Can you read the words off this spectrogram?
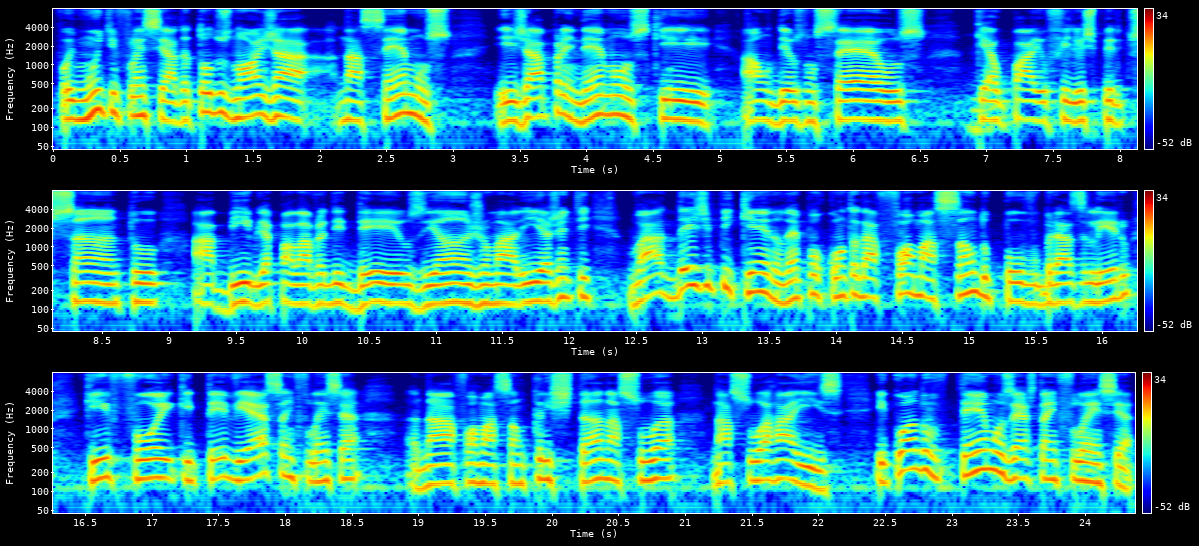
foi muito influenciada. Todos nós já nascemos e já aprendemos que há um Deus nos céus, que é o Pai, o Filho e o Espírito Santo, a Bíblia, a palavra de Deus e anjo Maria. A gente vai desde pequeno, né, por conta da formação do povo brasileiro que foi que teve essa influência na formação cristã, na sua, na sua raiz. E quando temos esta influência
